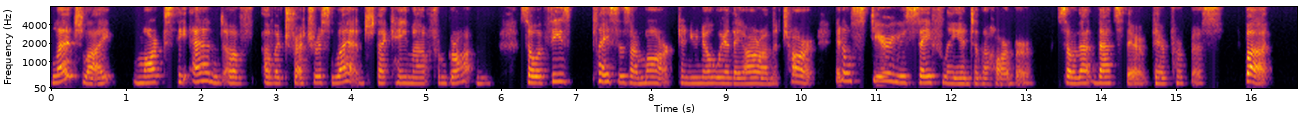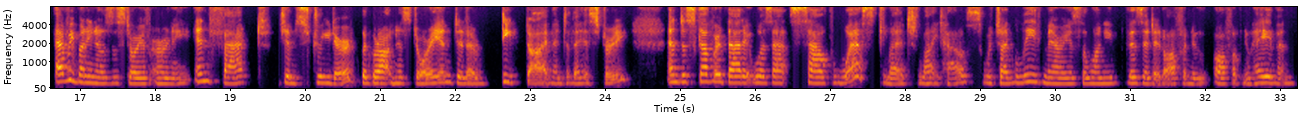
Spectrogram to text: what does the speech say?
Ledge Light marks the end of, of a treacherous ledge that came out from Groton. So if these places are marked and you know where they are on the chart, it'll steer you safely into the harbor. So that that's their their purpose. But Everybody knows the story of Ernie. In fact, Jim Streeter, the Groton historian, did a deep dive into the history and discovered that it was at Southwest Ledge Lighthouse, which I believe Mary is the one you visited off of New off of New Haven,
